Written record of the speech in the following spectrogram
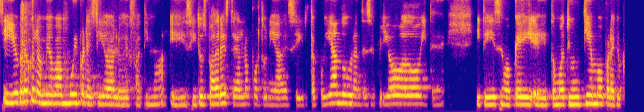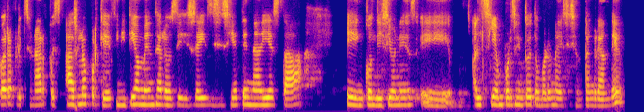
Sí, yo creo que lo mío va muy parecido a lo de Fátima. Eh, si tus padres te dan la oportunidad de seguirte apoyando durante ese periodo y te, y te dicen, ok, eh, tómate un tiempo para que puedas reflexionar, pues hazlo porque definitivamente a los 16, 17 nadie está en condiciones eh, al 100% de tomar una decisión tan grande,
